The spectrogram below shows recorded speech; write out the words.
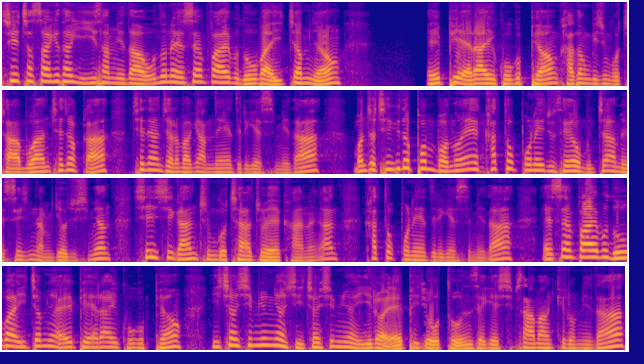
수위차 싸기 사기 이사입니다. 오늘은 SM5 노바 2.0 APLI 고급형 가성비 중고차 무한 최저가 최대한 저렴하게 안내해 드리겠습니다. 먼저 제 휴대폰 번호에 카톡 보내주세요. 문자 메시지 남겨주시면 실시간 중고차 조회 가능한 카톡 보내드리겠습니다. SM5 노바 2.0 APLI 고급형 2016년시 2016년 1월 LPG 오토 은색의 14만 킬로입니다.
